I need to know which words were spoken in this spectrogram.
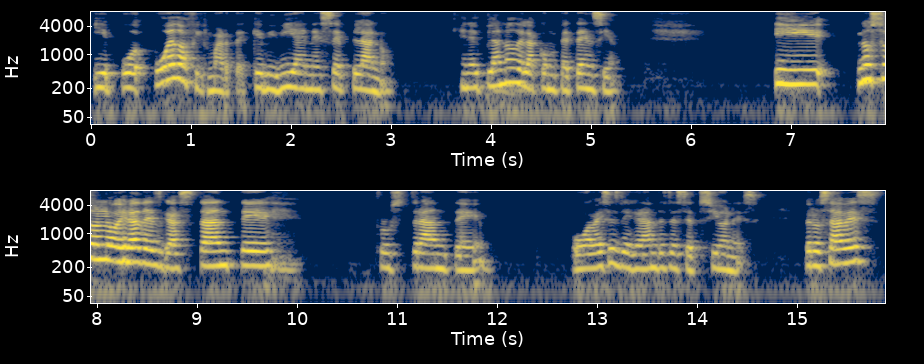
y puedo afirmarte que vivía en ese plano, en el plano de la competencia. Y no solo era desgastante, frustrante o a veces de grandes decepciones. Pero, ¿sabes?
